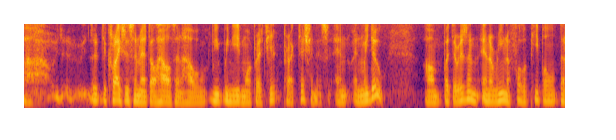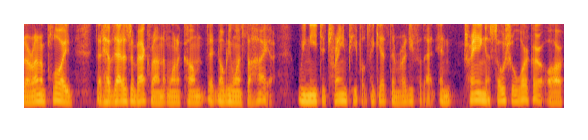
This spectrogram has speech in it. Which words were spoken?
uh, the, the, crisis in mental health and how we, we need more practitioners, and and we do. Um, but there isn't an arena full of people that are unemployed that have that as a background that want to come that nobody wants to hire. We need to train people to get them ready for that. And training a social worker or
